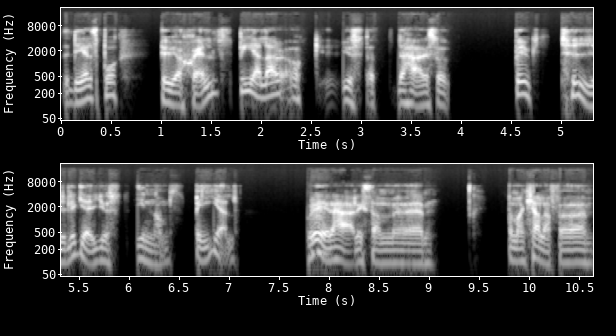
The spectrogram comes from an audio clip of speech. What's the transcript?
dels på hur jag själv spelar och just att det här är så sjukt tydliga just inom spel. Och det är det här liksom eh, som man kallar för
